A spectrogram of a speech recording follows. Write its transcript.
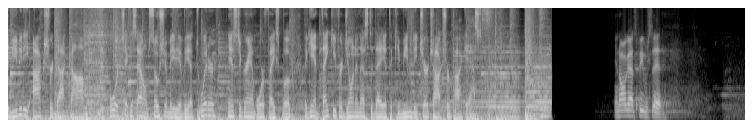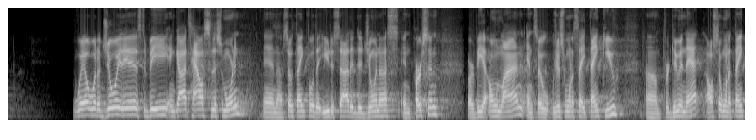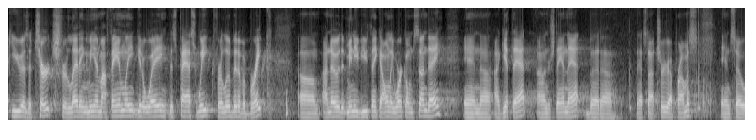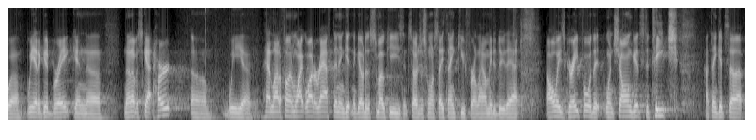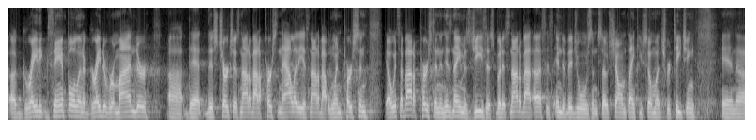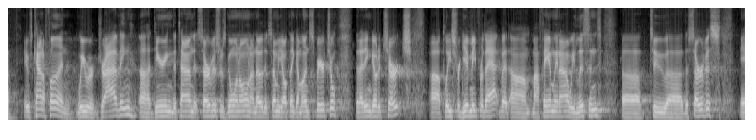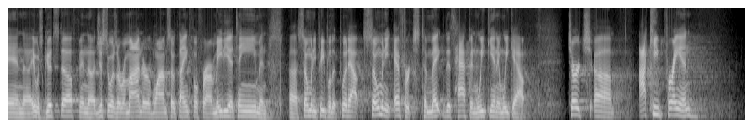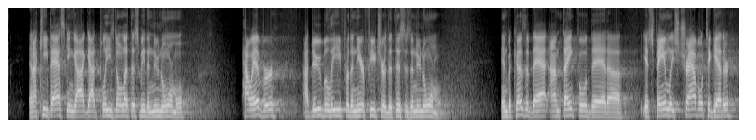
www.communityoxford.com or check us out on social media via Twitter, Instagram, or Facebook. Again, thank you for joining us today at the Community Church Oxford podcast. And all God's people said, Well, what a joy it is to be in God's house this morning. And uh, so thankful that you decided to join us in person or via online. And so we just want to say thank you um, for doing that. I also want to thank you as a church for letting me and my family get away this past week for a little bit of a break. Um, I know that many of you think I only work on Sunday, and uh, I get that. I understand that, but uh, that's not true, I promise. And so uh, we had a good break, and uh, none of us got hurt. Um, we uh, had a lot of fun whitewater rafting and getting to go to the Smokies, and so I just want to say thank you for allowing me to do that. Always grateful that when Sean gets to teach, I think it's a, a great example and a greater reminder uh, that this church is not about a personality, it's not about one person. You know, it's about a person, and his name is Jesus, but it's not about us as individuals. And so, Sean, thank you so much for teaching and uh, it was kind of fun. We were driving uh, during the time that service was going on. I know that some of y'all think I'm unspiritual, that I didn't go to church. Uh, please forgive me for that. But um, my family and I, we listened uh, to uh, the service, and uh, it was good stuff. And just was a reminder of why I'm so thankful for our media team and so many people that put out so many efforts to make this happen week in and week out. Church, I keep praying and I keep asking God, God, please don't let this be the new normal. However, I do believe for the near future that this is a new normal. And because of that, I'm thankful that uh, as families travel together,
